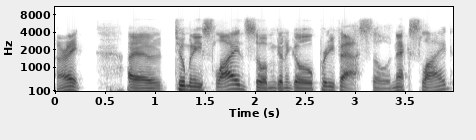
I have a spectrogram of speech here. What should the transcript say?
All right, I have too many slides, so I'm gonna go pretty fast. So next slide.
